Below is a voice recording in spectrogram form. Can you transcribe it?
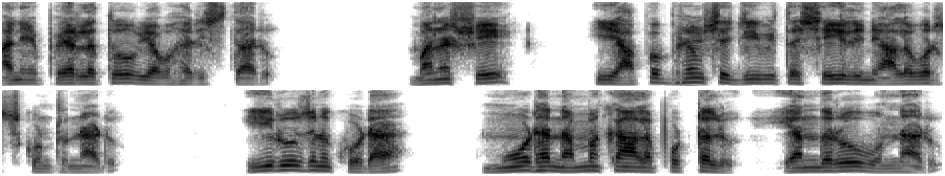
అనే పేర్లతో వ్యవహరిస్తారు. మనషే ఈ అపభ్రంశ జీవిత శైలిని అలవరుచుకుంటున్నాడు. ఈ రోజున కూడా మూఢ నమ్మకాల పుట్టలు ఎందరో ఉన్నారు.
